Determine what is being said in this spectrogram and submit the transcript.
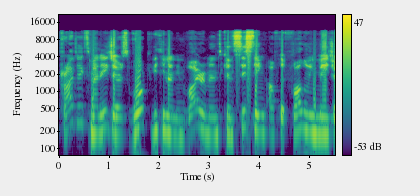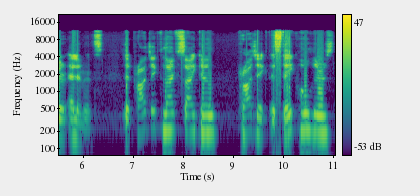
Project managers work within an environment consisting of the following major elements. The project life cycle, project stakeholders,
